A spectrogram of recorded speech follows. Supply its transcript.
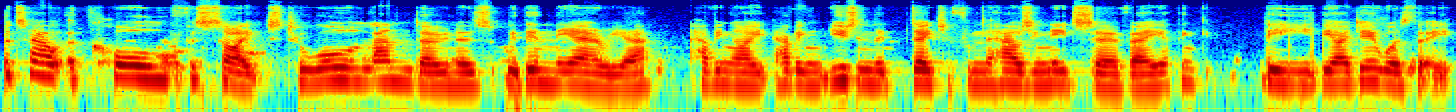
put out a call for sites to all landowners within the area, having having using the data from the housing needs survey. I think the the idea was that it,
